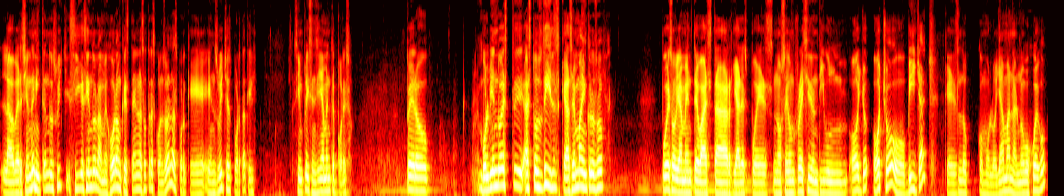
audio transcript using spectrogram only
la versión de Nintendo Switch sigue siendo la mejor, aunque esté en las otras consolas, porque en Switch es portátil. Simple y sencillamente por eso. Pero volviendo a, este, a estos deals que hace Microsoft, pues obviamente va a estar ya después, no sé, un Resident Evil 8 o Village, que es lo como lo llaman al nuevo juego.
